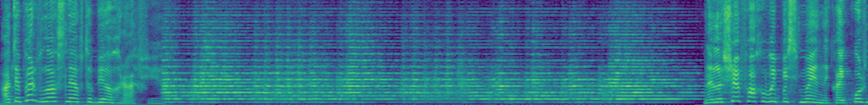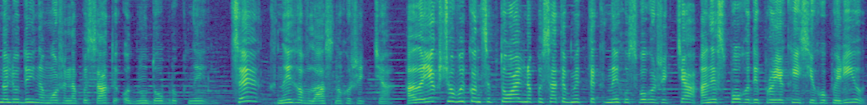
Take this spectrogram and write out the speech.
А тепер, власне, автобіографія. Не лише фаховий письменник, а й кожна людина може написати одну добру книгу. Це книга власного життя. Але якщо ви концептуально писатимете книгу свого життя, а не спогади про якийсь його період,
